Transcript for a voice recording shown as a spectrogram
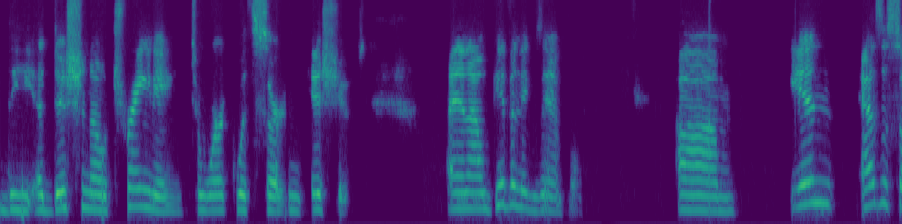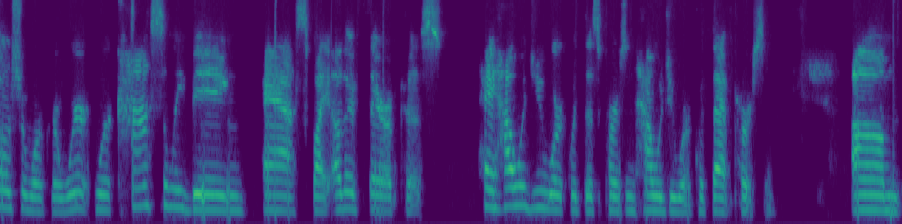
the additional training to work with certain issues. And I'll give an example. Um, in as a social worker, we're we're constantly being asked by other therapists, "Hey, how would you work with this person? How would you work with that person?" Um,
